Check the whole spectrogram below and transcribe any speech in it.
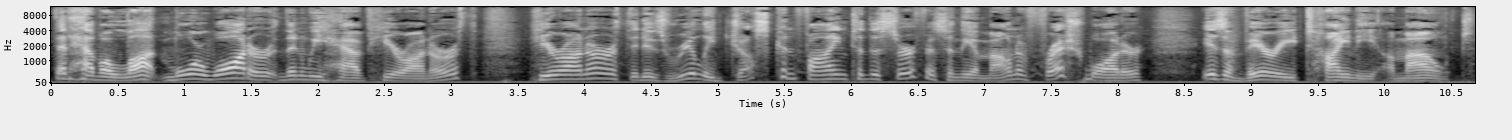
that have a lot more water than we have here on Earth. Here on Earth, it is really just confined to the surface and the amount of fresh water is a very tiny amount.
